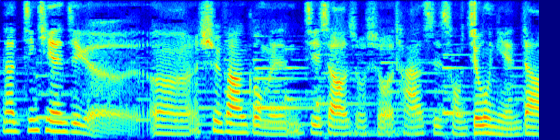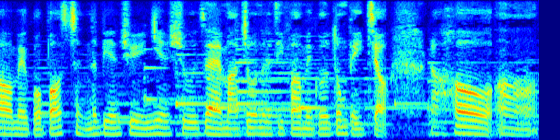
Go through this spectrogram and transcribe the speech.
那今天这个呃，顺芳给我们介绍说说，他是从九五年到美国 Boston 那边去念书，在马州那个地方，美国的东北角，然后呃。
